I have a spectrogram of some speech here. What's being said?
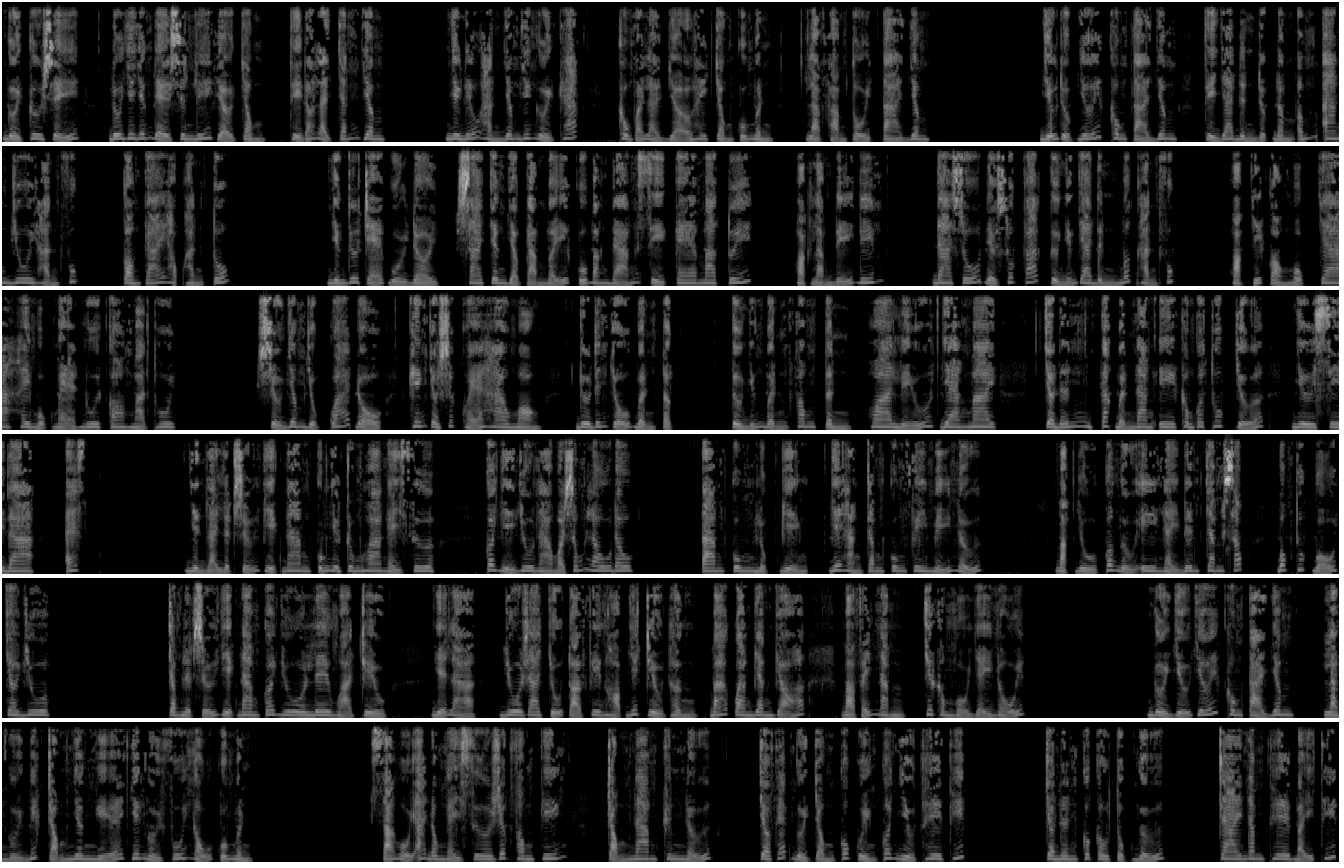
Người cư sĩ, đối với vấn đề sinh lý vợ chồng, thì đó là chánh dâm. Nhưng nếu hành dâm với người khác, không phải là vợ hay chồng của mình, là phạm tội tà dâm. Giữ được giới không tà dâm thì gia đình được đầm ấm an vui hạnh phúc, con cái học hành tốt. Những đứa trẻ bụi đời sa chân vào cạm bẫy của băng đảng xì ke ma túy hoặc làm đỉ điếm, đa số đều xuất phát từ những gia đình mất hạnh phúc hoặc chỉ còn một cha hay một mẹ nuôi con mà thôi. Sự dâm dục quá độ khiến cho sức khỏe hao mòn, đưa đến chỗ bệnh tật, từ những bệnh phong tình, hoa liễu, giang mai, cho đến các bệnh nan y không có thuốc chữa như sida, S. Nhìn lại lịch sử Việt Nam cũng như Trung Hoa ngày xưa, có vị vua nào mà sống lâu đâu. Tam cung lục viện với hàng trăm cung phi mỹ nữ. Mặc dù có ngự y ngày đêm chăm sóc, bốc thuốc bổ cho vua. Trong lịch sử Việt Nam có vua Lê Ngoại Triều, nghĩa là vua ra chủ tọa phiên họp với triều thần bá quan văn võ mà phải nằm chứ không ngồi dậy nổi. Người giữ giới không tà dâm là người biết trọng nhân nghĩa với người phối ngẫu của mình. Xã hội Á Đông ngày xưa rất phong kiến, trọng nam khinh nữ, cho phép người chồng có quyền có nhiều thê thiếp. Cho nên có câu tục ngữ, trai năm thê bảy thiếp,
